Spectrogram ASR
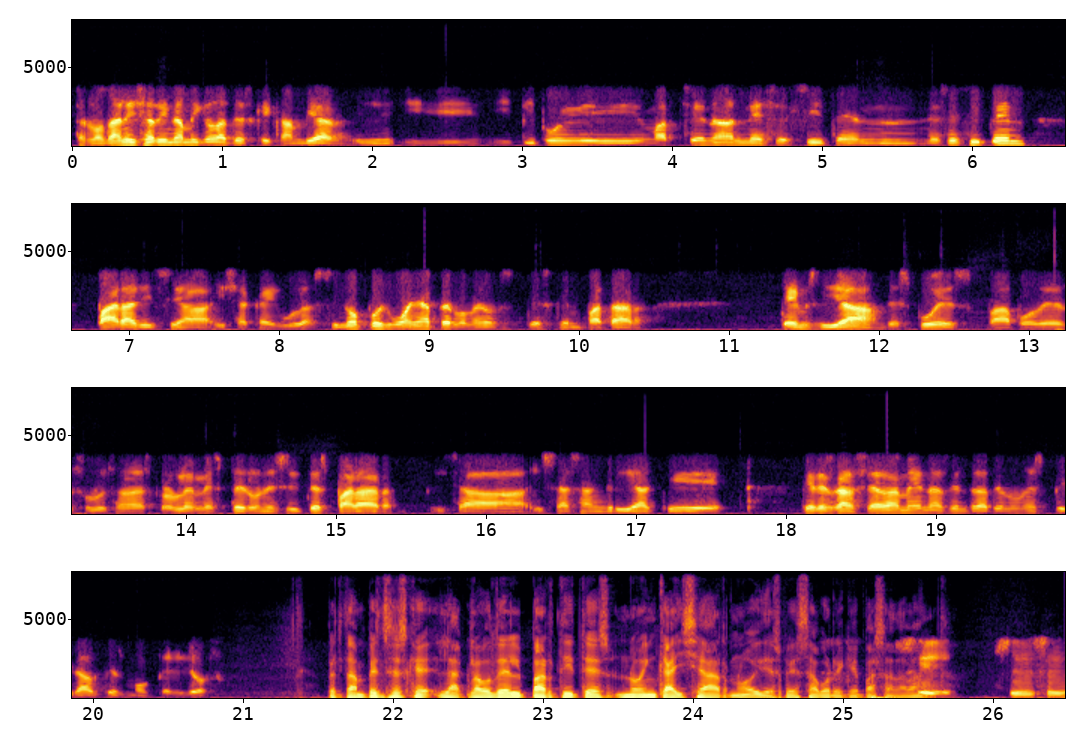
Per tant, aquesta dinàmica la tens que canviar i, i, i Pipo i Marchena necessiten, necessiten parar esa caiguda. Si no puedes guanyar, per lo menos tienes que empatar. Temps dia després per poder solucionar els problemes, però necessites parar esa sangria que, que desgraciadament has entrat en un espiral que és molt perillós. Per tant, penses que la clau del partit és no encaixar, no? I després saber què passa davant. Sí, sí, sí.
